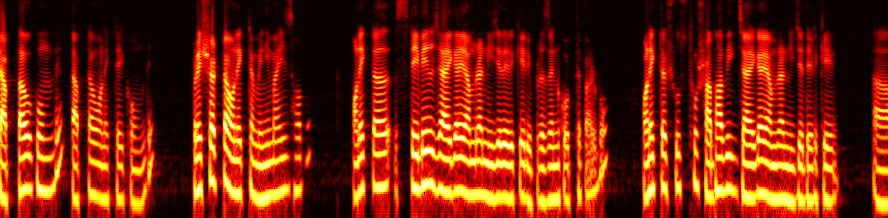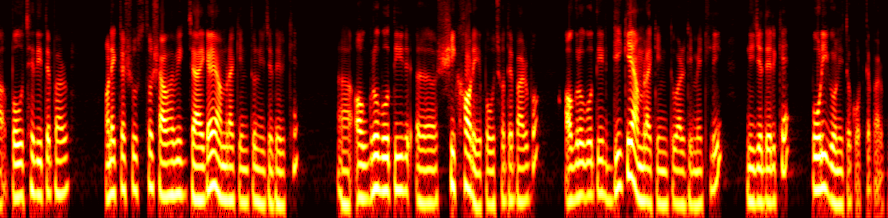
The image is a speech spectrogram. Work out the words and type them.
চাপটাও কমবে, তাপটাও অনেকটাই কমবে প্রেশারটা অনেকটা মিনিমাইজ হবে, অনেকটা স্টেবল জায়গায় আমরা নিজেদেরকে রিপ্রেজেন্ট করতে পারব। অনেকটা সুস্থ, স্বাভাবিক জায়গায় আমরা নিজেদেরকে পৌঁছে দিতে পারব। অনেকটা সুস্থ, স্বাভাবিক জায়গায় আমরা কিন্তু নিজেদেরকে অগ্রগতির শিখরে পৌঁছতে পারব। অগ্রগতির দিকে আমরা কিন্তু আলটিমেটলি নিজেদেরকে পরিগণিত করতে পারব।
